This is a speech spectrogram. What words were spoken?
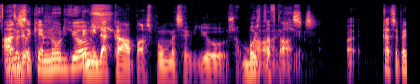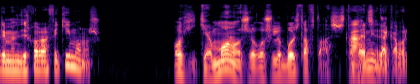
Αν θες είσαι καινούριο. 50k, ας πούμε, σε views. Μπορείς να τα φτάσεις. Κάτσε περίμενε δισκογραφική μόνος. Όχι, και μόνος εγώ σου λέω μπορείς να τα φτάσεις. Τα 50k.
